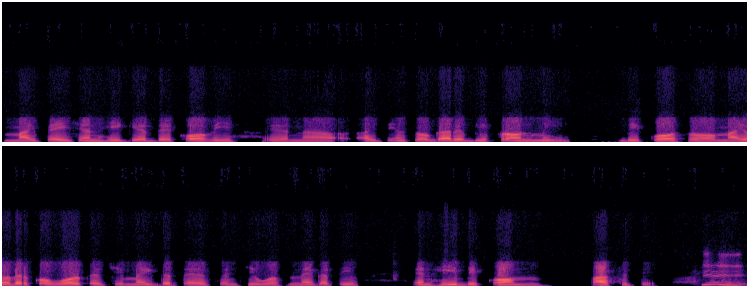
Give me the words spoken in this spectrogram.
My patient he get the COVID, and uh, I think so got it be from me because uh, my other coworker she made the test and she was negative, and he become positive. Hmm.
